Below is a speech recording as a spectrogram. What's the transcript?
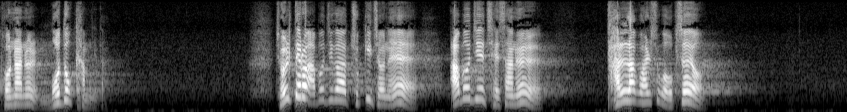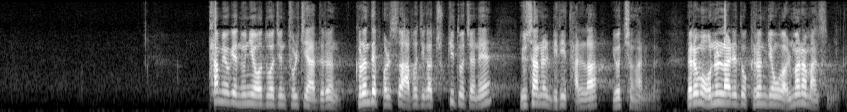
권한을 모독합니다. 절대로 아버지가 죽기 전에 아버지의 재산을 달라고 할 수가 없어요. 탐욕에 눈이 어두워진 둘째 아들은 그런데 벌써 아버지가 죽기도 전에 유산을 미리 달라 요청하는 거예요. 여러분, 오늘날에도 그런 경우가 얼마나 많습니까?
